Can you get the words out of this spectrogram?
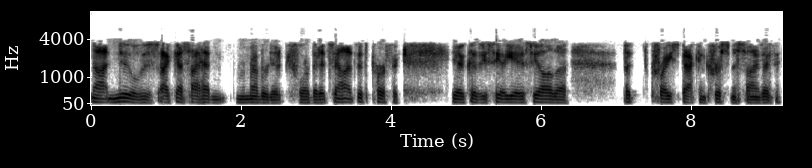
not new. It was, I guess I hadn't remembered it before, but it sounds it's perfect. You know, because you see you see all the put Christ back in Christmas signs. I think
